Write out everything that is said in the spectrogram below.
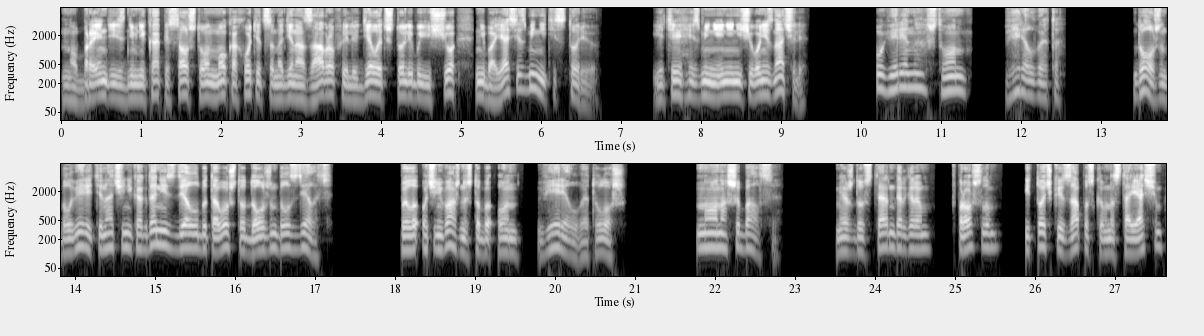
Но Бренди из дневника писал, что он мог охотиться на динозавров или делать что-либо еще, не боясь изменить историю. Эти изменения ничего не значили. Уверена, что он верил в это. Должен был верить, иначе никогда не сделал бы того, что должен был сделать. Было очень важно, чтобы он верил в эту ложь. Но он ошибался. Между Стернбергером в прошлом и точкой запуска в настоящем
